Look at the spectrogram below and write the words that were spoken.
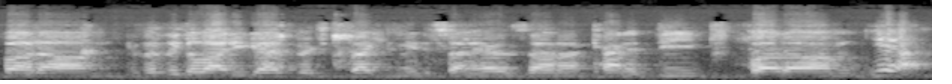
but um, because I think a lot of you guys were expecting me to send Arizona kind of deep. But um, yeah,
